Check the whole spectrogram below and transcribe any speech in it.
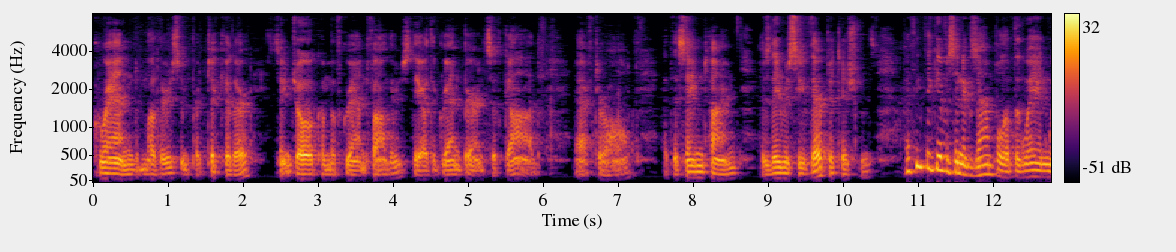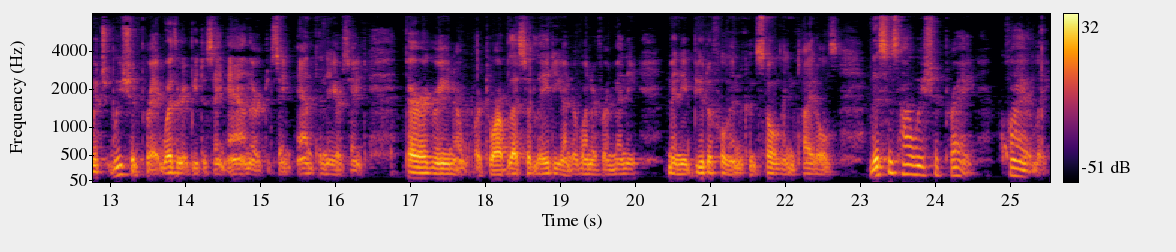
grandmothers in particular, St. Joachim of grandfathers. They are the grandparents of God, after all. At the same time, as they receive their petitions, I think they give us an example of the way in which we should pray, whether it be to St. Anne or to St. Anthony or St. Peregrine or, or, to our Blessed Lady under one of her many, many beautiful and consoling titles. This is how we should pray, quietly,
